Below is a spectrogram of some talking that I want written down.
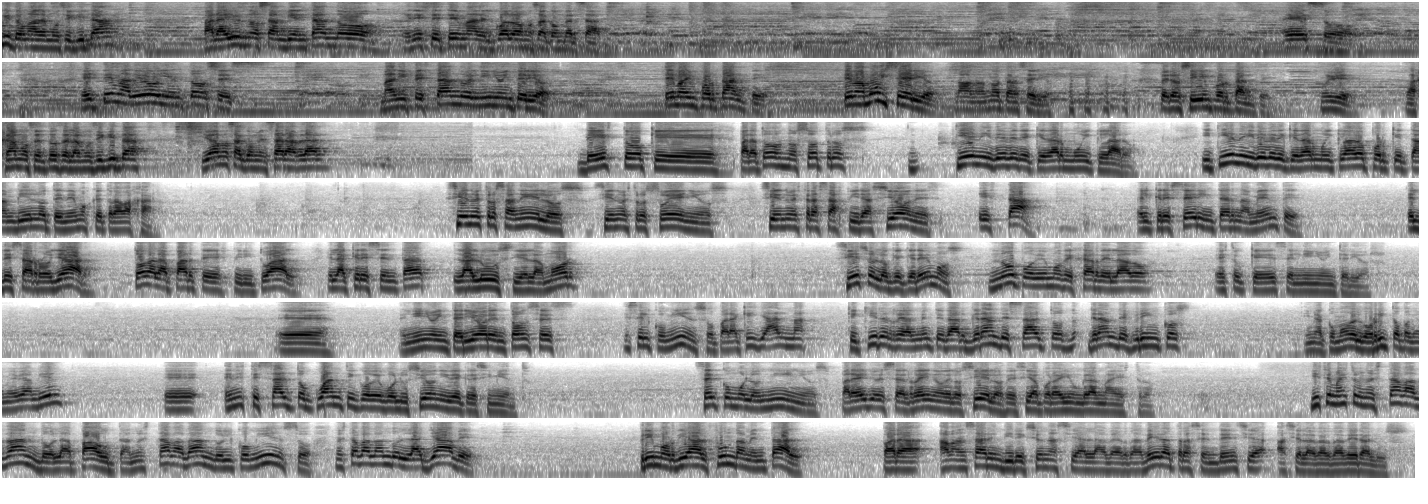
Poquito más de musiquita para irnos ambientando en este tema del cual vamos a conversar. Eso. El tema de hoy entonces, manifestando el niño interior. Tema importante. Tema muy serio. No, no, no tan serio. Pero sí importante. Muy bien. Bajamos entonces la musiquita y vamos a comenzar a hablar de esto que para todos nosotros tiene y debe de quedar muy claro. Y tiene y debe de quedar muy claro porque también lo tenemos que trabajar. Si en nuestros anhelos, si en nuestros sueños, si en nuestras aspiraciones está el crecer internamente, el desarrollar toda la parte espiritual, el acrecentar la luz y el amor, si eso es lo que queremos, no podemos dejar de lado esto que es el niño interior. Eh, el niño interior entonces es el comienzo para aquella alma que quiere realmente dar grandes saltos, grandes brincos, y me acomodo el gorrito para que me vean bien, eh, en este salto cuántico de evolución y de crecimiento. Ser como los niños, para ellos es el reino de los cielos, decía por ahí un gran maestro. Y este maestro no estaba dando la pauta, no estaba dando el comienzo, no estaba dando la llave primordial, fundamental, para avanzar en dirección hacia la verdadera trascendencia, hacia la verdadera luz.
